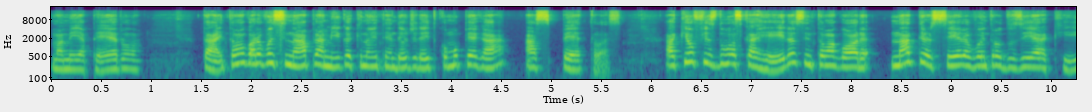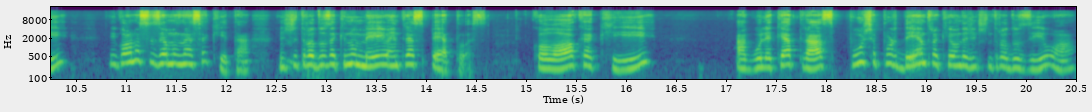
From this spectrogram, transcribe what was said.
uma meia pérola. Tá, então agora eu vou ensinar pra amiga que não entendeu direito como pegar as pétalas. Aqui eu fiz duas carreiras, então agora na terceira eu vou introduzir aqui, igual nós fizemos nessa aqui, tá? A gente introduz aqui no meio entre as pétalas. Coloca aqui, agulha aqui atrás, puxa por dentro aqui onde a gente introduziu, ó.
